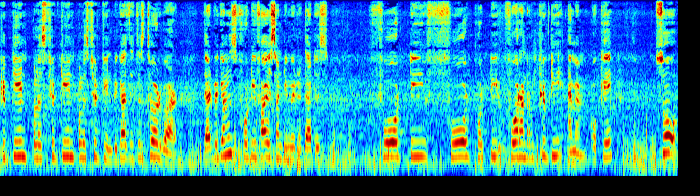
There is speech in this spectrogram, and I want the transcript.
15 plus 15 plus 15 because it is third bar. That becomes 45 centimeter that is 44 40 450 mm okay? So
